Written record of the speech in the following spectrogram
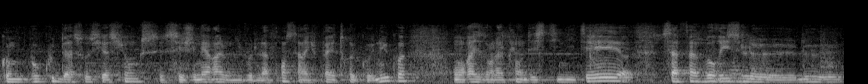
comme beaucoup d'associations, que c'est- général au niveau de la France, ça n'arrive pas à être reconnu. Quoi. On reste dans la clandestinité, ça favorise le, le-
